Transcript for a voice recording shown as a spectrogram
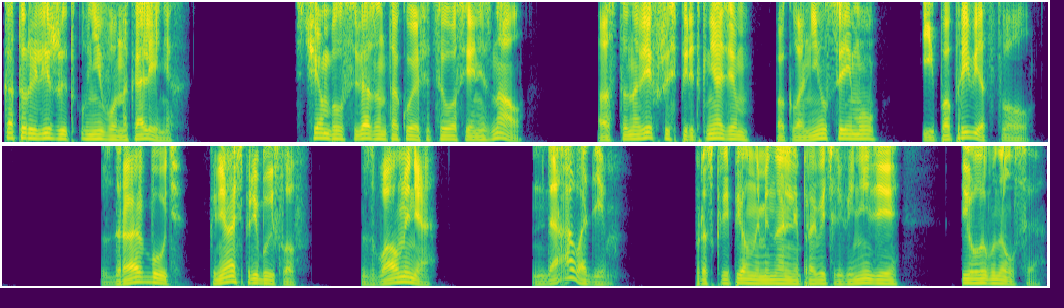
который лежит у него на коленях. С чем был связан такой официоз, я не знал. Остановившись перед князем, поклонился ему и поприветствовал. «Здрав будь, князь Прибыслов. Звал меня?» «Да, Вадим», — проскрипел номинальный правитель Венедии и улыбнулся.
